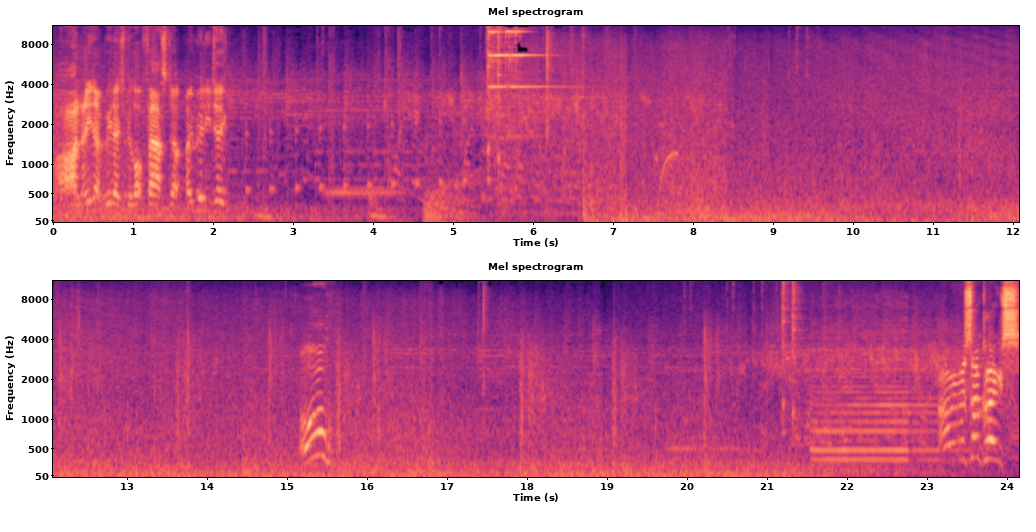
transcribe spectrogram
Oh, I need that reload to be a lot faster. I really do. Close!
